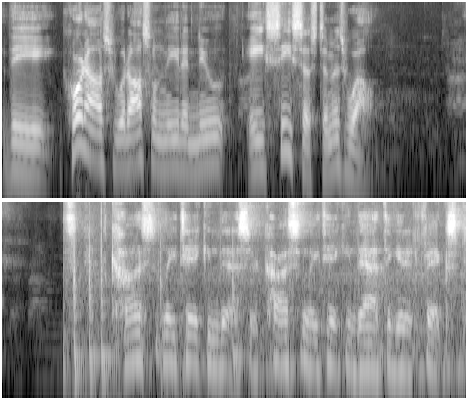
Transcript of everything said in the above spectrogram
the courthouse would also need a new AC system as well. Constantly taking this or constantly taking that to get it fixed.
